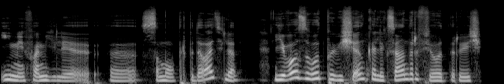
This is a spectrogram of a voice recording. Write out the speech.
имя и фамилия э, самого преподавателя. Его зовут Повещенко Александр Федорович.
